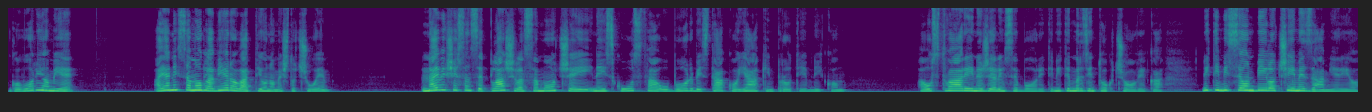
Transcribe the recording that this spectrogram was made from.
Govorio mi je, a ja nisam mogla vjerovati onome što čujem. Najviše sam se plašila samoće i neiskustva u borbi s tako jakim protivnikom. A u stvari ne želim se boriti, niti mrzim tog čovjeka, niti mi se on bilo čime zamjerio.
